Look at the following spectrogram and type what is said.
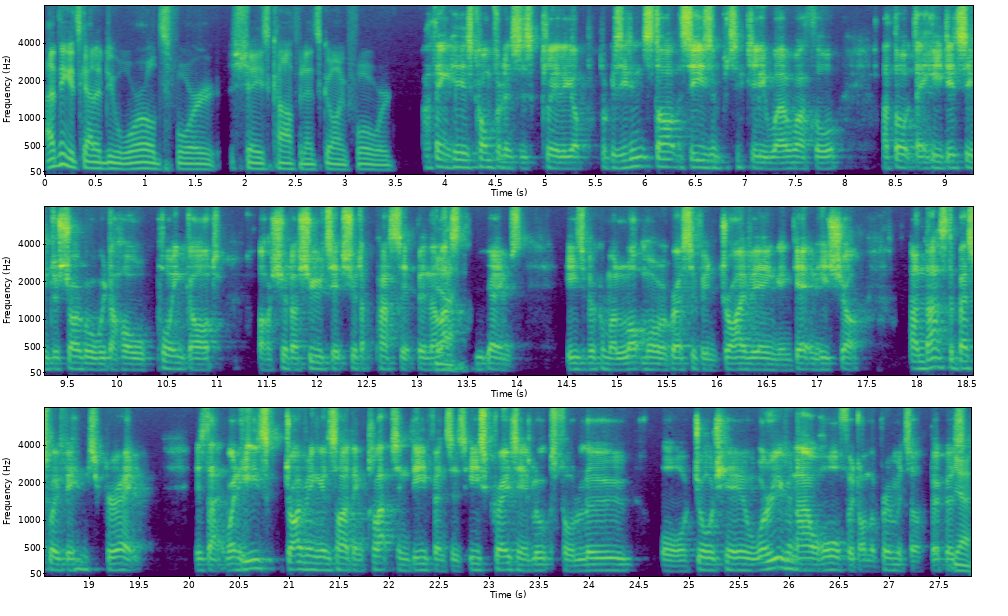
I think it's got to do worlds for Shai's confidence going forward. I think his confidence is clearly up because he didn't start the season particularly well. I thought I thought that he did seem to struggle with the whole point guard. Or oh, should I shoot it? Should I pass it? But in the yeah. last two games, he's become a lot more aggressive in driving and getting his shot, and that's the best way for him to create is that when he's driving inside and collapsing defenses, he's creating looks for Lou or George Hill or even Al Horford on the perimeter because yeah.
